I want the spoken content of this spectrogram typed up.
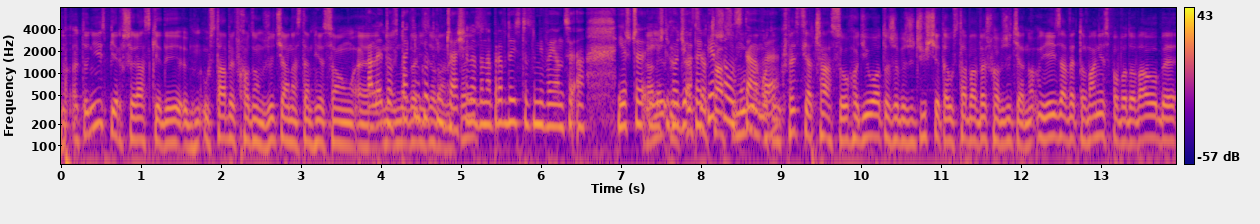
No, ale to nie jest pierwszy raz, kiedy ustawy wchodzą w życie, a następnie są e, ale to w takim krótkim czasie, To no jest- to naprawdę jest to zdumiewające. A jeszcze, Ale jeśli chodzi o tę pierwszą czasu, mówiłem o ustawę, tym, kwestia czasu, chodziło o to, żeby rzeczywiście ta ustawa weszła w życie. No, jej zawetowanie spowodowałoby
